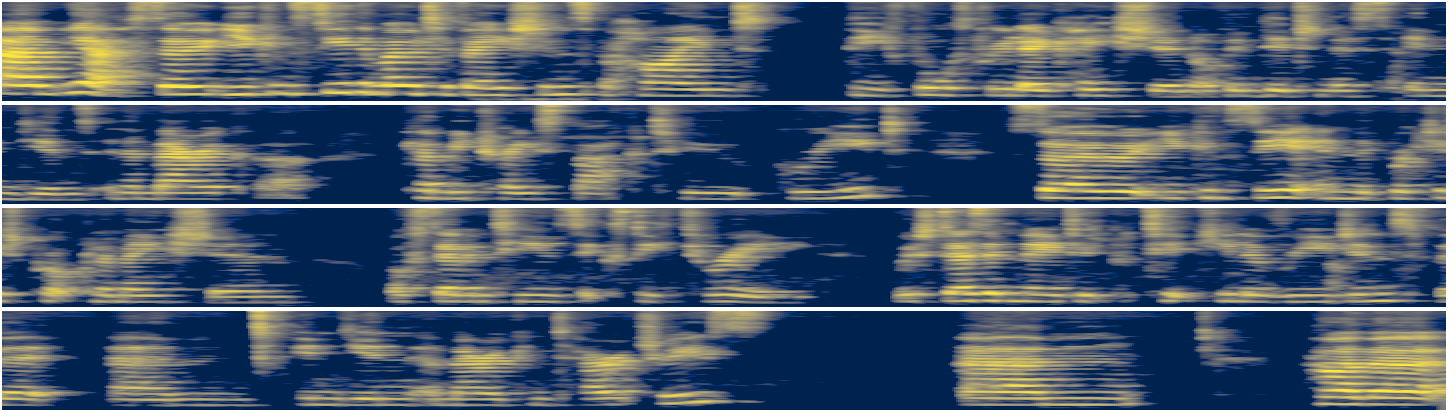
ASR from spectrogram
Um, yeah, so you can see the motivations behind the forced relocation of Indigenous Indians in America can be traced back to greed. So you can see it in the British Proclamation of 1763, which designated particular regions for um, Indian American territories. Um, however,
